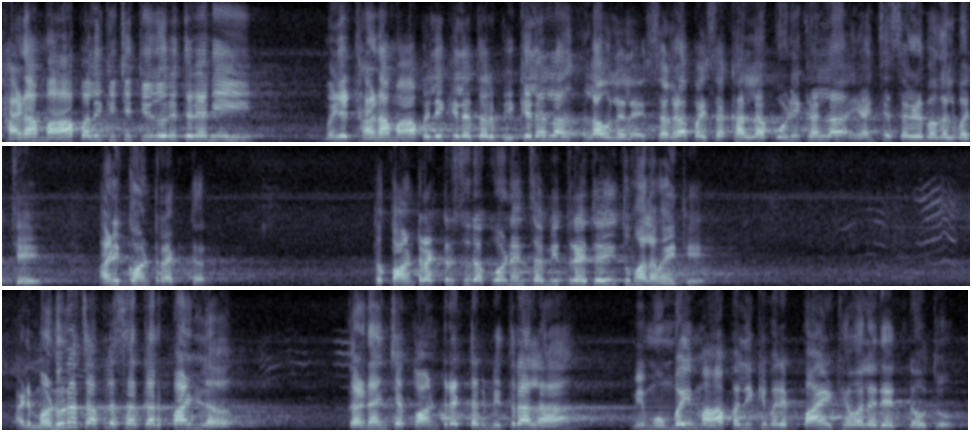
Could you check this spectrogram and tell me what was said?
ठाणा महापालिकेची तिजोरी तर यांनी म्हणजे ठाणा महापालिकेला तर भिकेला ला लावलेला आहे. सगळा पैसा खाल्ला. कोणी खाल्ला? यांचे सगळे बगलबच्चे आणि कॉन्ट्रॅक्टर तो कॉन्ट्रॅक्टर सुद्धा कोण यांचा मित्र आहे तेही तुम्हाला माहिती आहे. आणि म्हणूनच आपलं सरकार पाडलं. कारण यांच्या कॉन्ट्रॅक्टर मित्राला मी मुंबई महापालिकेमध्ये पाय ठेवायला देत नव्हतो.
